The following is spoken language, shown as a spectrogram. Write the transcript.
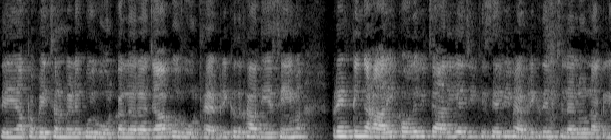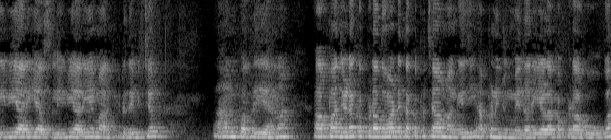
ਤੇ ਆਪਾਂ ਵੇਚਣ ਵੇਲੇ ਕੋਈ ਹੋਰ ਕਲਰ ਜਾਂ ਕੋਈ ਹੋਰ ਫੈਬਰਿਕ ਦਿਖਾ ਦਈਏ ਸੇਮ ਪ੍ਰਿੰਟਿੰਗ ਹਰ ਇੱਕ ਉਹਦੇ ਵਿੱਚ ਆ ਰਹੀ ਹੈ ਜੀ, ਕਿਸੇ ਵੀ ਫੈਬਰਿਕ ਦੇ ਵਿੱਚ ਲੈ ਲਓ, ਨਕਲੀ ਵੀ ਆ ਰਹੀ ਹੈ, ਅਸਲੀ ਵੀ ਆ ਰਹੀ ਹੈ ਮਾਰਕੀਟ ਦੇ ਵਿੱਚ। ਤੁਹਾਨੂੰ ਪਤਾ ਹੀ ਹੈ, ਹਨਾ? ਆਪਾਂ ਜਿਹੜਾ ਕੱਪੜਾ ਤੁਹਾਡੇ ਤੱਕ ਪਹੁੰਚਾਵਾਂਗੇ ਜੀ, ਆਪਣੀ ਜ਼ਿੰਮੇਵਾਰੀ ਵਾਲਾ ਕੱਪੜਾ ਹੋਊਗਾ।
